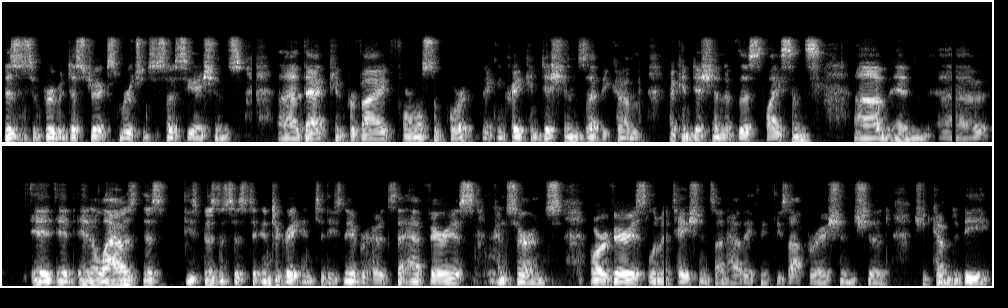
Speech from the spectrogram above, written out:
business improvement districts, merchants associations uh, that can provide formal support. They can create conditions that become a condition of this license um, and uh, it, it, it, allows this these businesses to integrate into these neighborhoods that have various concerns or various limitations on how they think these operations should should come to be.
